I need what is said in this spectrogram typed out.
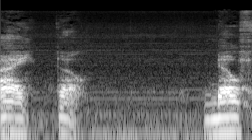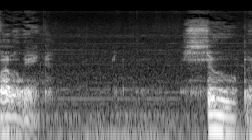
I go. Following. Superman.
